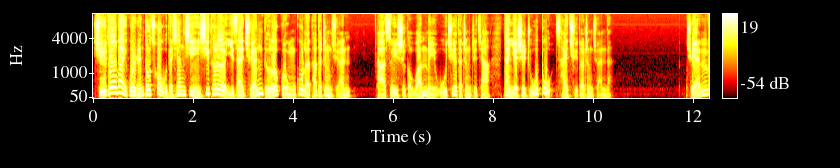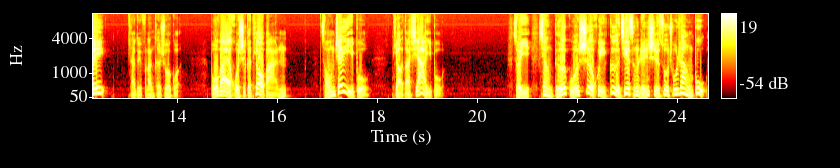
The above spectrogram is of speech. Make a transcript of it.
许多外国人都错误地相信希特勒已在全德巩固了他的政权。他虽是个完美无缺的政治家，但也是逐步才取得政权的。权威，他对弗兰克说过，不外乎是个跳板，从这一步跳到下一步。所以，向德国社会各阶层人士做出让步，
